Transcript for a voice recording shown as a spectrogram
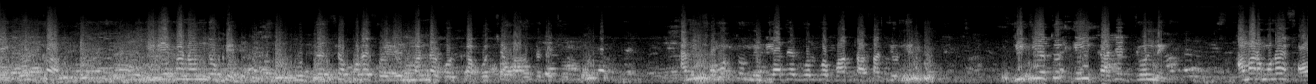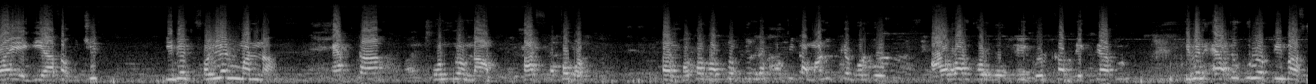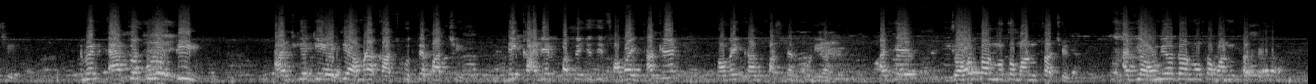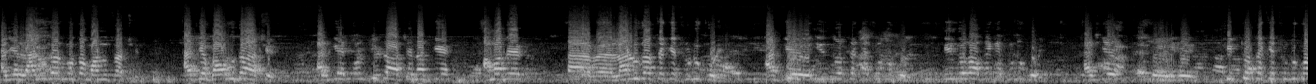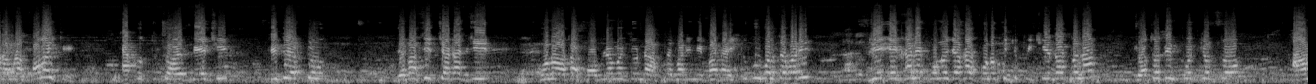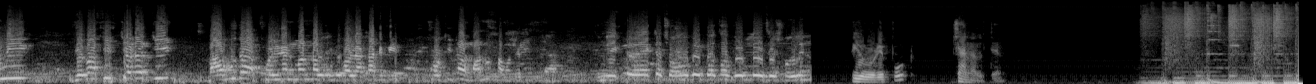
এই গোল্ড কাপ বিবেকানন্দকে উদ্দেশ্য করে কৈলেন মান্ডা গোল্ড কাপ হচ্ছে থেকে চোদ্দ আমি সমস্ত মিডিয়াদের বলব ভাগ রাখার জন্য। দ্বিতীয়ত, এই কাজের জন্য আমার মনে হয় সবাই এগিয়ে আসা উচিত। ইভেন কৈলেন মান্না একটা অন্য নাম, তার শতবর্ষ। তার শতবর্ষের জন্য প্রতিটা মানুষকে বলব আহ্বান করব, এই গোল্ড কাপ দেখতে আসুন। ইভেন এতগুলো টিম আসছে। ইভেন এতগুলো টিম আজকে যে এতে আমরা কাজ করতে পারছি, এই কাজের পাশে যদি সবাই থাকে তবেই কাজ করি হবে আজকে জহরদার মতো মানুষ আছেন আজকে অমিয়দার মতো মানুষ আছেন আজকে লালুদার মতো মানুষ আছেন আজকে বাবুদা আছেন আজকে সঞ্চিতা আছেন আজকে আমাদের লালুদা থেকে শুরু করে। আজকে ইন্দ্র থেকে শুরু করে, ইন্দ্রদা থেকে শুরু করে। আজকে চিত্র থেকে শুরু করে আমরা সবাইকে একত্রিত হয়ে পেয়েছি। কিন্তু একটু দেবাশিস চ্যাটার্জি কোনো একটা প্রবলেমের জন্য আসতে পারিনি বাট এইটুকু বলতে পারি যে এখানে কোনো জায়গায় কোনো কিছু পিছিয়ে থাকবে না। যতদিন পর্যন্ত আমি দেবাশিস চ্যাটার্জি বাবুদা কল্যাণ মান্না ফুটবল একাডেমির প্রতিটা মানুষ আমাদের তুমি একটু একটা চমকের কথা বললে যে Sailen bureau report channel ten.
